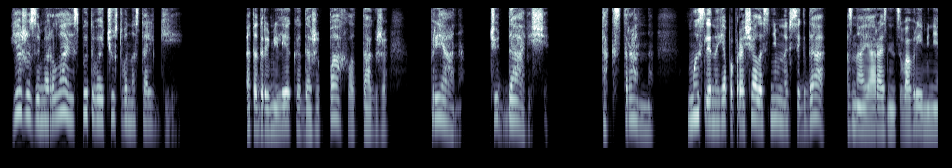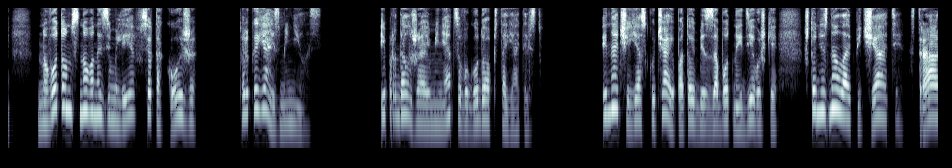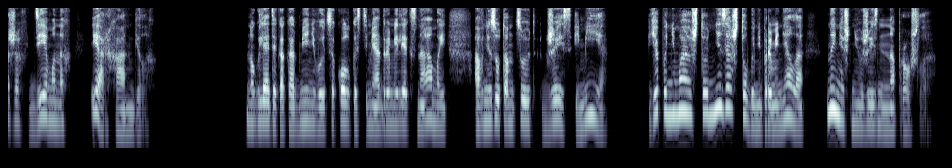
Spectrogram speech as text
Я же замерла, испытывая чувство ностальгии. От Адрамелека даже пахло так же пряно, чуть давище. Так странно. Мысленно я попрощалась с ним навсегда, зная о разнице во времени, но вот он снова на земле, все такой же, только я изменилась. И продолжаю меняться в угоду обстоятельств. Иначе я скучаю по той беззаботной девушке, что не знала о печати, стражах, демонах и архангелах. Но глядя, как обмениваются колкостями Адрамелек с Наамой, а внизу танцуют Джейс и Мия, я понимаю, что ни за что бы не променяла нынешнюю жизнь на прошлое.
